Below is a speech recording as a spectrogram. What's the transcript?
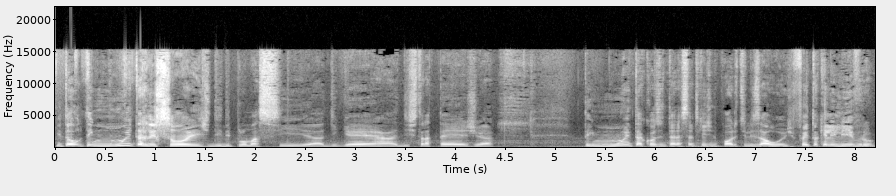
Então tem muitas lições de diplomacia, de guerra, de estratégia. Tem muita coisa interessante que a gente pode utilizar hoje. Feito aquele livro,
